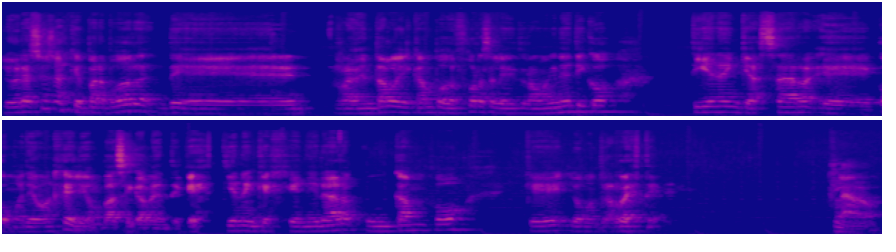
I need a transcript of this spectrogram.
lo gracioso es que para poder de, reventar el campo de fuerza electromagnético tienen que hacer eh, como en Evangelion, básicamente, que es, tienen que generar un campo que lo contrarreste. Claro.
